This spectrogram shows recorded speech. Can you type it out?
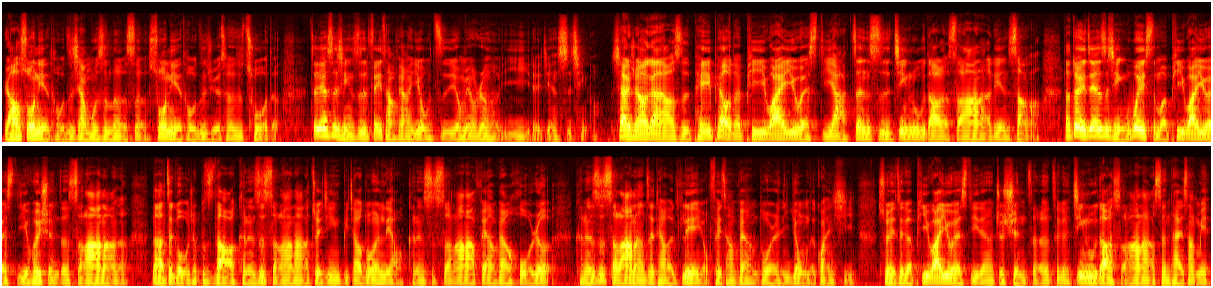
然后说你的投资项目是垃圾，说你的投资决策是错的。这件事情是非常非常幼稚又没有任何意义的一件事情哦。下一个要跟大家讲的是 PayPal 的 PYUSD 啊，正式进入到了 Solana 链上啊。那对于这件事情，为什么 PYUSD 会选择 Solana 呢？那这个我就不知道，可能是 Solana 最近比较多人聊，可能是 Solana 非常非常火热，可能是 Solana 这条链有非常非常多人用的关系，所以这个 PYUSD 呢就选择了这个进入到 Solana 生态上面。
